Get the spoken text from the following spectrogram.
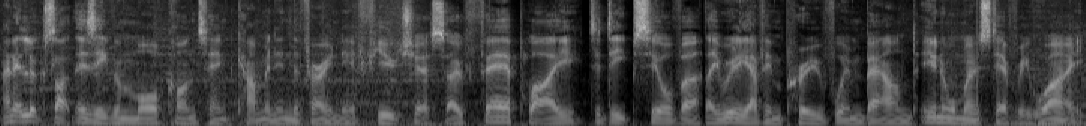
And it looks like there's even more content coming in the very near future. So fair play to Deep Silver. They really have improved Windbound in almost every way.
